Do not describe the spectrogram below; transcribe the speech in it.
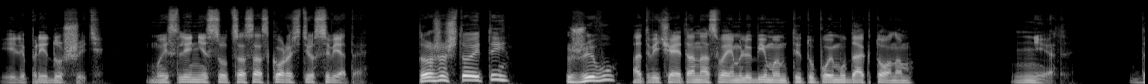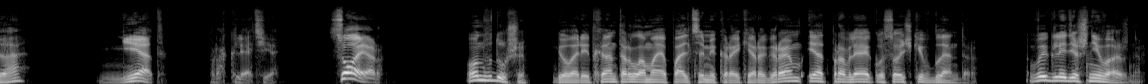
Или придушить. Мысли несутся со скоростью света. «То же, что и ты. Живу», — отвечает она своим любимым «ты тупой мудак» тоном. «Нет». «Да?» «Нет!» «Проклятье!» «Сойер!» «Он в душе», — говорит Хантер, ломая пальцами крекера Грэм и отправляя кусочки в блендер. «Выглядишь неважно.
